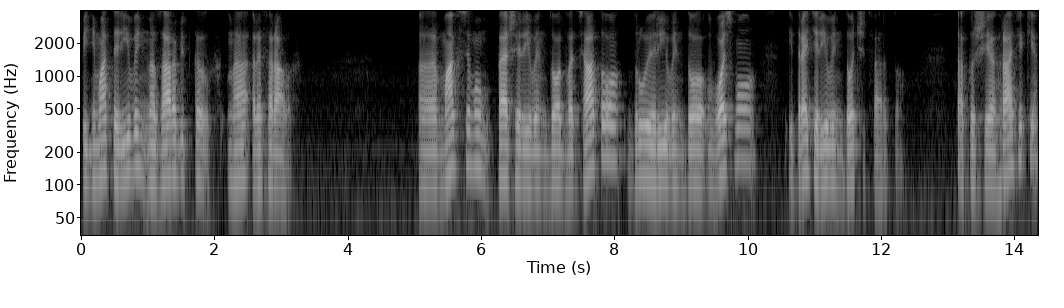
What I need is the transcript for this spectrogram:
піднімати рівень на заробітках на рефералах. Е, максимум перший рівень до 20, другий рівень до 8 і третій рівень до 4. Також є графіки.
